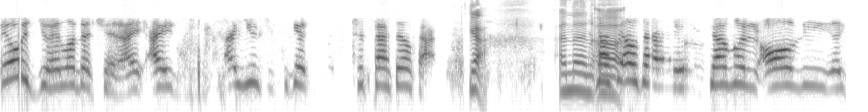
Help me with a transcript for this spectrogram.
They always do. I love that shit. I I I used it to get to pass LSAT. Yeah, and then Pass uh, LSAT. I downloaded all of the like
